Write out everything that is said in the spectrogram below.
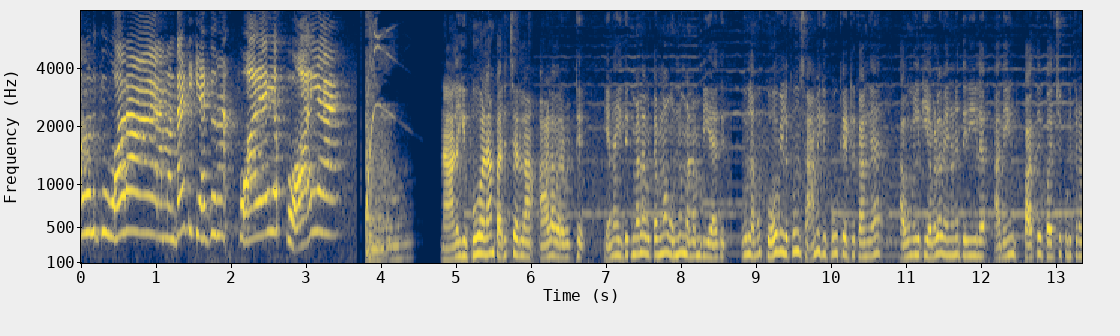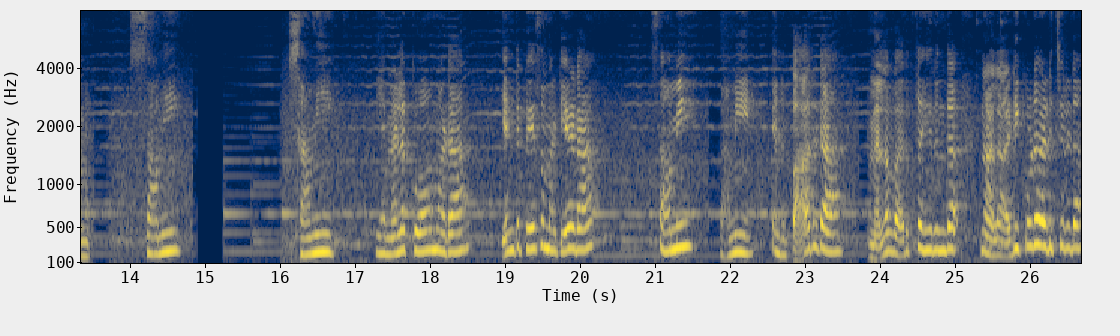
அவனுக்கு ஓராயிரம் மண்டாட்டி கேட்குறேன் போய போய. நாளைக்கு பூவெல்லாம் பறிச்சிடலாம் ஆளை வர விட்டு ஏன்னா இதுக்கு மேல விட்டோம்னா ஒண்ணும் பண்ண முடியாது. இதுவும் இல்லாம கோவிலுக்கும் சாமிக்கு பூ கேட்டிருக்காங்க. அவங்களுக்கு எவ்வளவு வேணும்னு தெரியல. அதையும் பார்த்து பறிச்சு கொடுத்துடணும். சாமி. சாமி என் மேல கோவமாடா. என்கிட்ட பேச மாட்டியாடா. சாமி சாமி என்ன பாருடா. மேல வருத்தம் இருந்தா நாலு அடி கூட அடிச்சிருடா.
